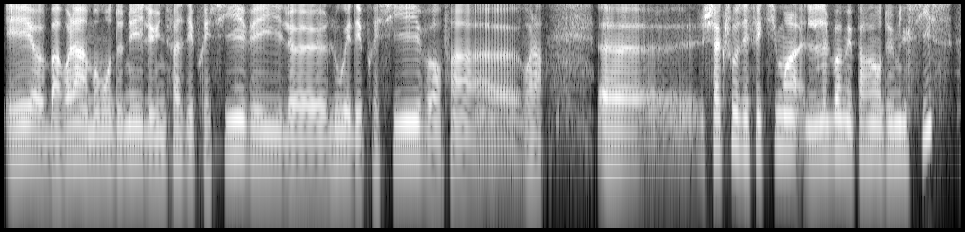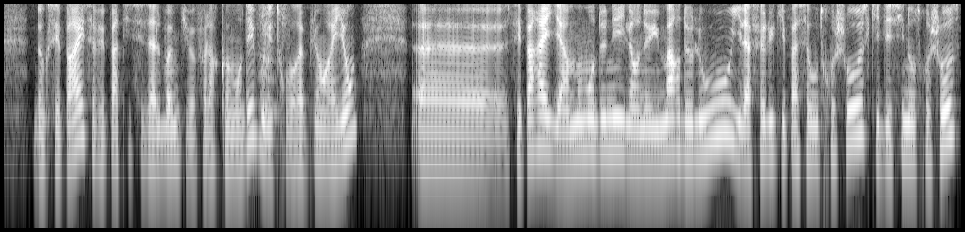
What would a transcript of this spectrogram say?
Et euh, bah voilà, à un moment donné, il a eu une phase dépressive et il, euh, Lou est dépressive. Enfin, euh, voilà. Euh, chaque chose, effectivement, l'album est paru en 2006. Donc c'est pareil, ça fait partie de ces albums qu'il va falloir commander. Vous les trouverez plus en rayon. Euh, c'est pareil, a un moment donné, il en a eu marre de Lou, il a fallu qu'il passe à autre chose, qu'il dessine autre chose.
